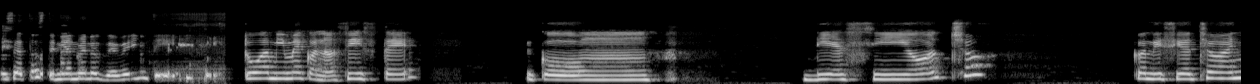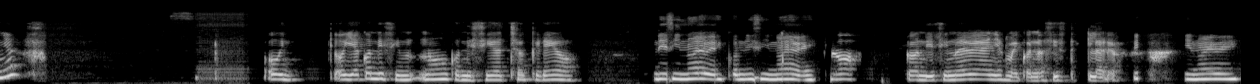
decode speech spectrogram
o sea, todos tenían menos de 20. Tú a mí me conociste con 18, con 18 años. O, o ya con 19, no, con 18 creo. 19, con 19. No, con 19 años me conociste, claro. 19,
